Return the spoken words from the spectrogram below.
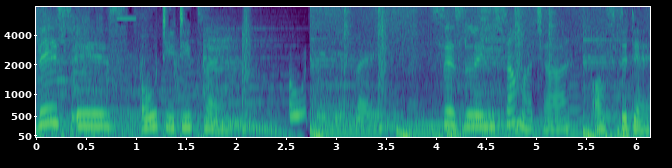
This is OTT Play. OTT Play. Sizzling Samachar of the day.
